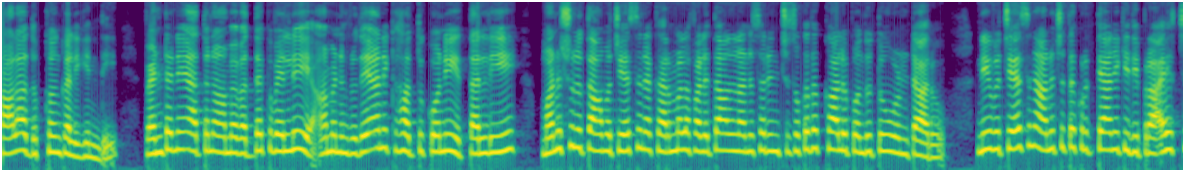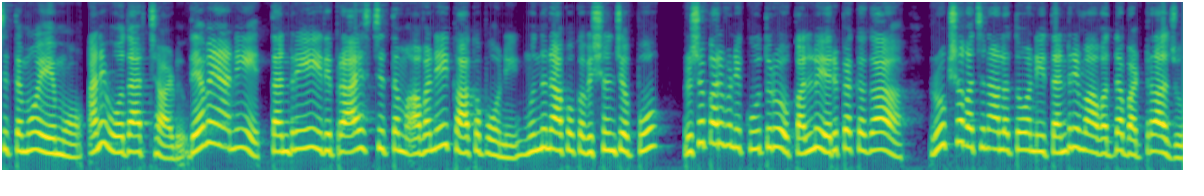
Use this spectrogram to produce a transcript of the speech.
చాలా దుఃఖం కలిగింది. వెంటనే అతను ఆమె వద్దకు వెళ్ళి ఆమెను హృదయానికి హత్తుకొని తల్లి మనుషులు తాము చేసిన కర్మల ఫలితాలను అనుసరించి సుఖదుఖాలు పొందుతూ ఉంటారు. నీవు చేసిన అనుచిత కృత్యానికి ఇది ప్రాయశ్చిత్తమో ఏమో అని ఓదార్చాడు. దేవయాని తండ్రి ఇది ప్రాయశ్చిత్తం అవని కాకపోని ముందు నాకు ఒక విషయం చెప్పు. వృషపర్వుని కూతురు కళ్ళు ఎరుపెక్కగా రూక్షవచనాలతో నీ తండ్రి మా వద్ద భట్రాజు.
